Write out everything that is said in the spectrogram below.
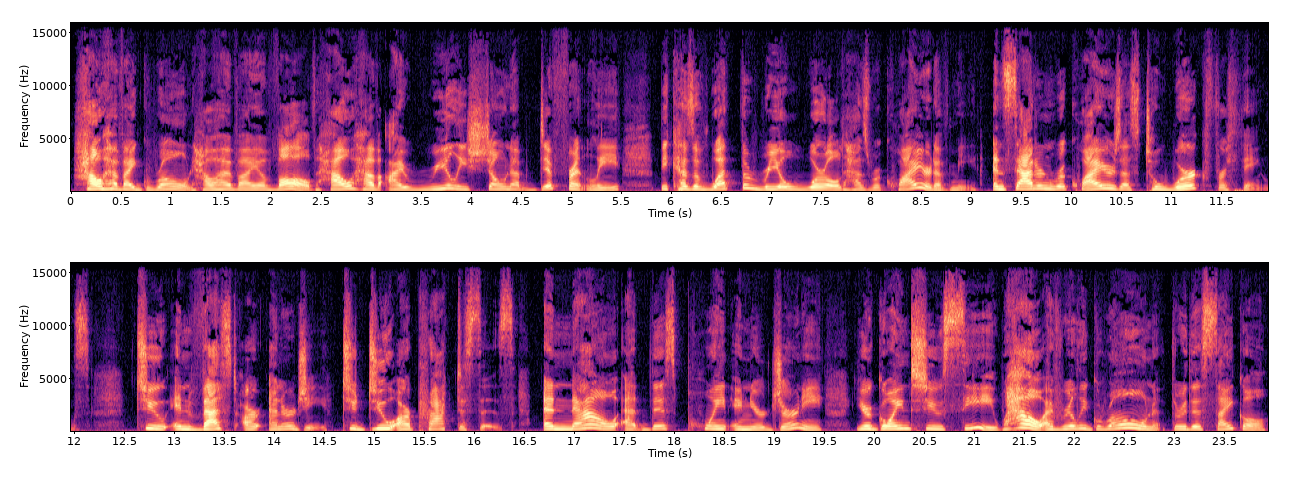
How have I grown? How have I evolved? How have I really shown up differently because of what the real world has required of me? And Saturn requires us to work for things to invest our energy, to do our practices. And now, at this point in your journey, you're going to see wow, I've really grown through this cycle.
